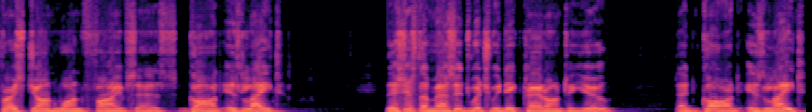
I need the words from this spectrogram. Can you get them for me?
1 John 1 5 says, God is light. This is the message which we declare unto you, that God is light,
